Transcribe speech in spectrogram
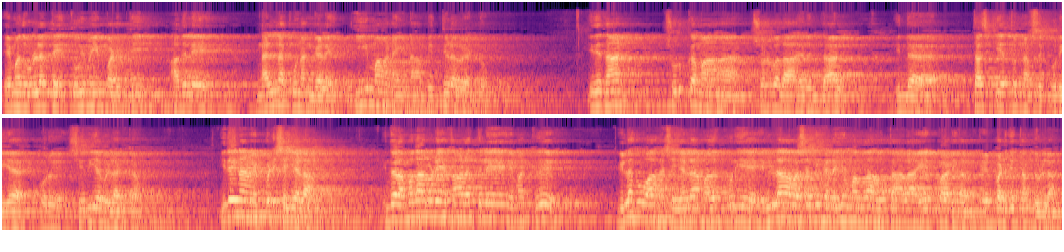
எமது உள்ளத்தை தூய்மைப்படுத்தி அதிலே நல்ல குணங்களை ஈமானை நாம் வித்திட வேண்டும். இதுதான் சுருக்கமாக சொல்வதாக இருந்தால் இந்த தஸ்கியத்து நப்சுக்குரிய ஒரு சிறிய விளக்கம். இதை நாம் எப்படி செய்யலாம்? இந்த ரமதானுடைய காலத்திலே எமக்கு இலகுவாக செய்யலாம். அதற்குரிய எல்லா வசதிகளையும் அல்லாஹு தாலா ஏற்பாடு ஏற்படுத்தி தந்துள்ளார்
